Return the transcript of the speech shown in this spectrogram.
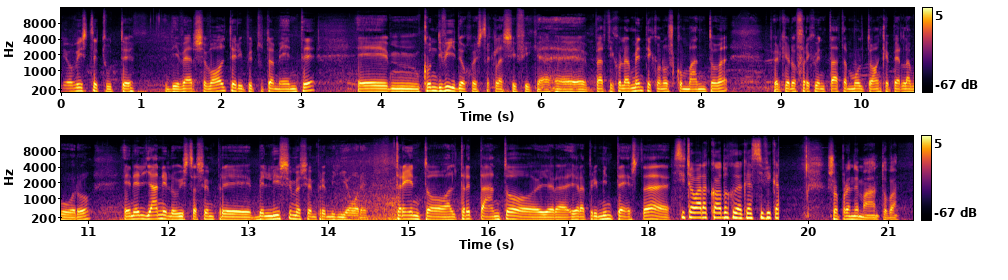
Le ho viste tutte, diverse volte, ripetutamente. E, mh, mm, condivido questa classifica, eh, particolarmente conosco Mantova perché l'ho frequentata molto anche per lavoro e negli anni l'ho vista sempre bellissima e sempre migliore. Trento altrettanto era, era prima in testa. Si trova d'accordo con la classifica? Sorprende Mantova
